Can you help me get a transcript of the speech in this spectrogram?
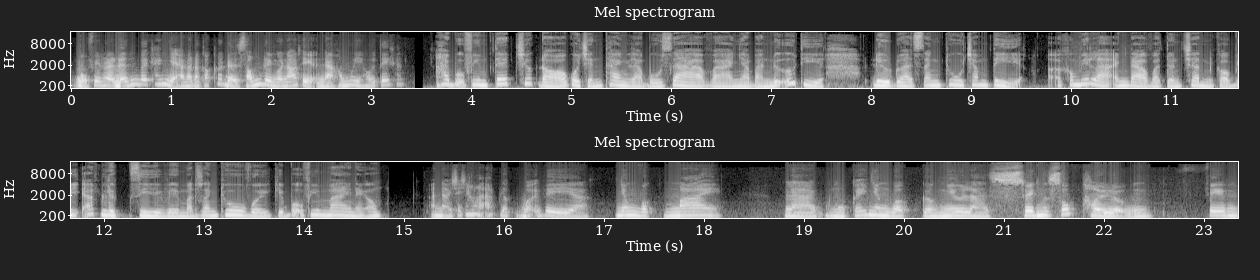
bộ phim đã đến với khán giả và nó có cái đời sống riêng của nó thì anh đào không có gì hối tiếc hết hai bộ phim Tết trước đó của Trấn Thành là Bố già và Nhà bà nữ thì đều đoạt doanh thu trăm tỷ. Ờ, không biết là anh Đào và Tuấn Trần có bị áp lực gì về mặt doanh thu với cái bộ phim Mai này không? Anh Đào chắc chắn là áp lực bởi vì à, nhân vật Mai là một cái nhân vật gần như là xuyên suốt thời lượng phim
